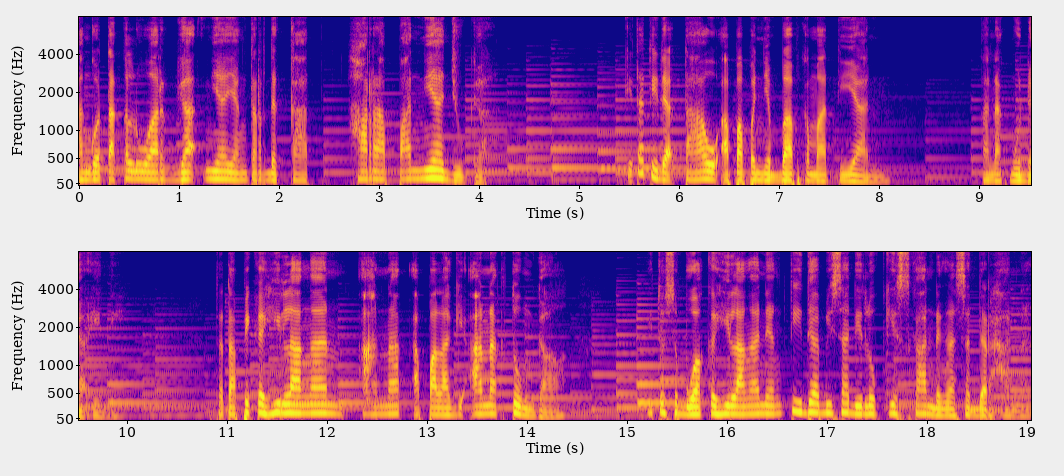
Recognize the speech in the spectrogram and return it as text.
anggota keluarganya yang terdekat, harapannya juga. Kita tidak tahu apa penyebab kematian anak muda ini, tetapi kehilangan anak, apalagi anak tunggal, itu sebuah kehilangan yang tidak bisa dilukiskan dengan sederhana.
